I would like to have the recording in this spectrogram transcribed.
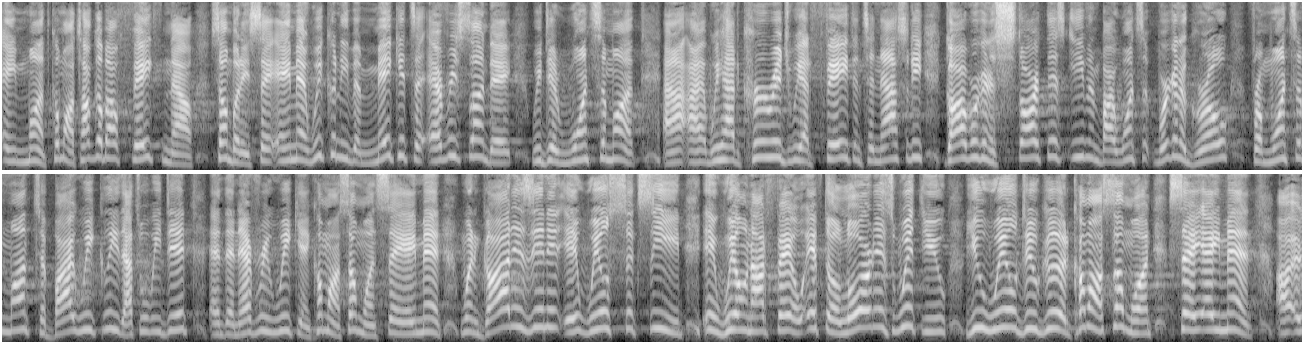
a month. Come on, talk about faith now. Somebody say amen. We couldn't even make it to every Sunday. We did once a month. And I, I, we had courage, we had faith and tenacity. God, we're going to start this even by once, we're going to grow from once a month to bi weekly. That's what we did. And then every weekend. Come on, someone say amen. When God is in it, it will succeed, it will not fail. If the Lord is with you, you will do good. Come on, someone say amen. Uh,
